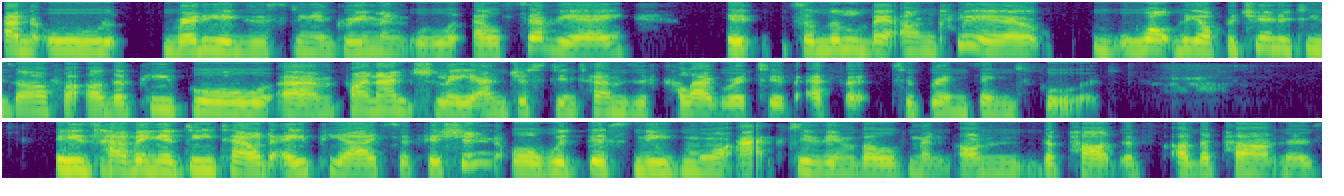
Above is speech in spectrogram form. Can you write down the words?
an already existing agreement with Elsevier, it's a little bit unclear what the opportunities are for other people um, financially and just in terms of collaborative effort to bring things forward. Is having a detailed API sufficient or would this need more active involvement on the part of other partners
